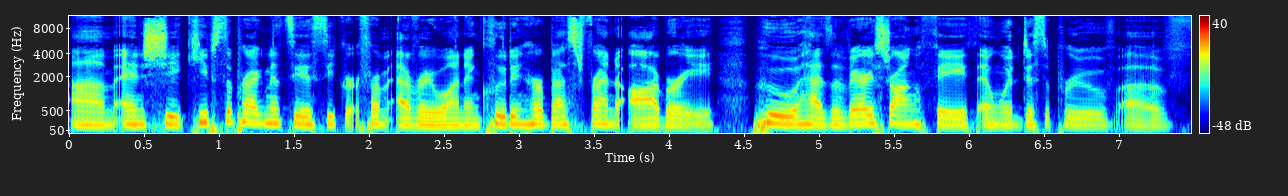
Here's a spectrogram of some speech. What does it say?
Um, and she keeps the pregnancy a secret from everyone, including her best friend Aubrey, who has a very strong faith and would disapprove of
